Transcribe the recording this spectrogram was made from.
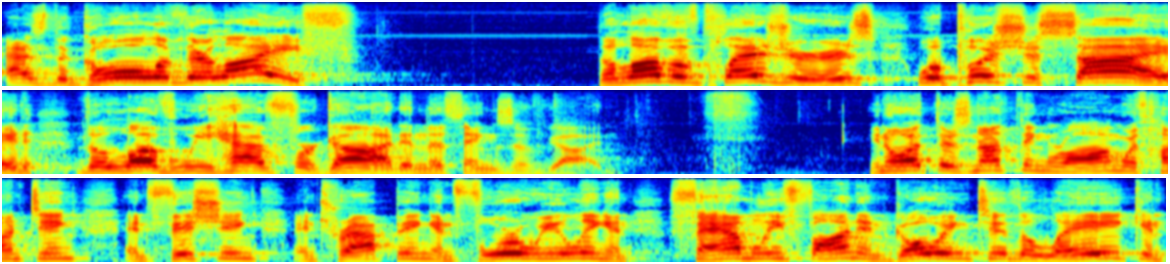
as the goal of their life. The love of pleasures will push aside the love we have for God and the things of God. You know what? There's nothing wrong with hunting and fishing and trapping and four wheeling and family fun and going to the lake and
